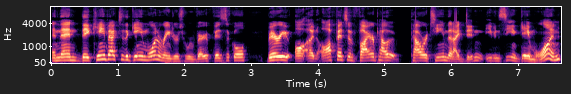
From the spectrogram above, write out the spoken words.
and then they came back to the game one Rangers, who were very physical, very uh, an offensive firepower power team that I didn't even see in game one.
